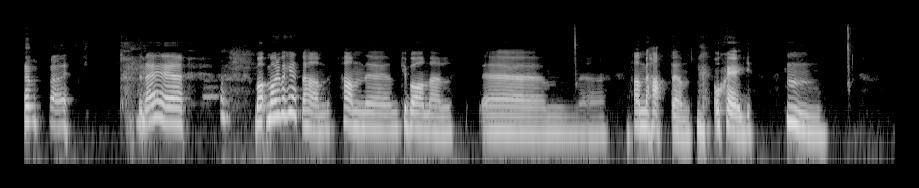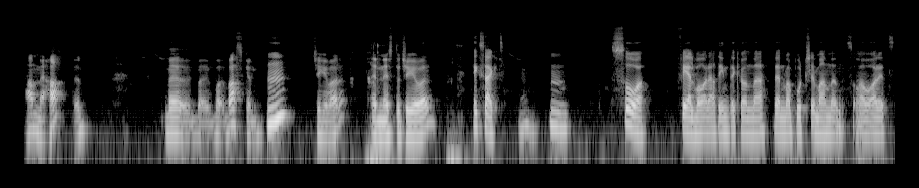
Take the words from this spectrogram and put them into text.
Det där är... Ma- Mario, vad heter han? Han, eh, kubanen. ehm, eh, han med hatten och skägg. Hmm. Han med hatten? Med basken? Mm, Che Guevara? Ernesto Che Guevara? Exakt. Mm. Mm. Så fel var det att inte kunna den mapuche-mannen som har varit.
